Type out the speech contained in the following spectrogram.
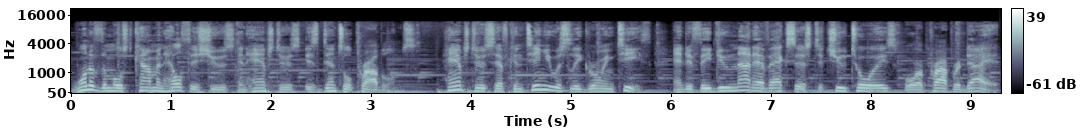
One of the most common health issues in hamsters is dental problems. Hamsters have continuously growing teeth, and if they do not have access to chew toys or a proper diet,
